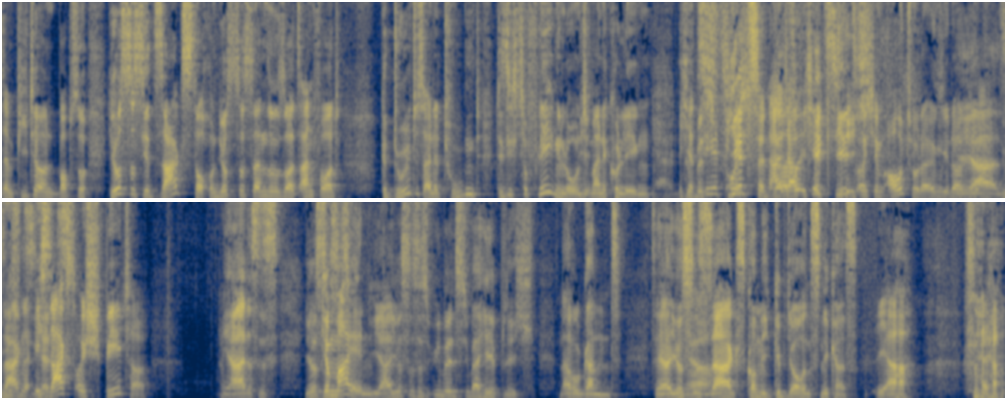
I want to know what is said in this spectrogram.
dann Peter und Bob so, Justus, jetzt sag's doch. Und Justus dann so, so als Antwort, Geduld ist eine Tugend, die sich zu pflegen lohnt, meine Kollegen. ich du bist erzähl's 14, euch, Alter, Ja, also ich dich. euch im Auto oder irgendwie dort. Ja, Wir sag's müssen, ich sag's euch später. Ja, das ist Justus Gemein. Ist, ja, Justus ist übelst überheblich und arrogant. Ja, Justus, Ja. sag's, komm, ich geb dir auch einen Snickers. Ja. Naja,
